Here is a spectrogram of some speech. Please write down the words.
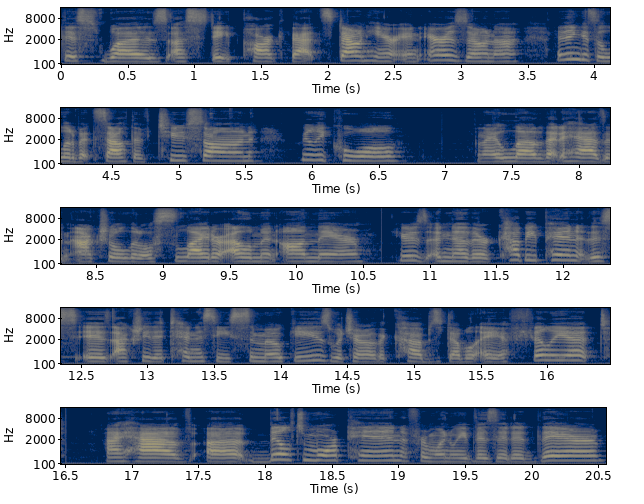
This was a state park that's down here in Arizona. I think it's a little bit south of Tucson. Really cool. And I love that it has an actual little slider element on there. Here's another Cubby pin. This is actually the Tennessee Smokies, which are the Cubs AA affiliate. I have a Biltmore pin from when we visited there.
